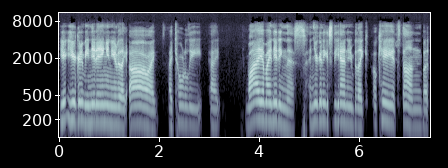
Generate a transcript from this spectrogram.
you you're going to be knitting, and you're going to be like, oh, I, I totally, I, why am I knitting this? And you're going to get to the end, and you'll be like, okay, it's done, but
